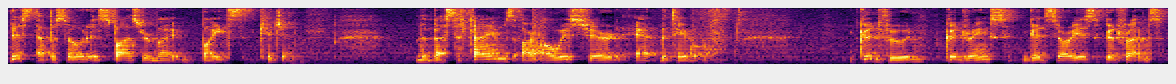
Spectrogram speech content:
This episode is sponsored by Bites Kitchen. The best of times are always shared at the table. Good food, good drinks, good stories, good friends.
